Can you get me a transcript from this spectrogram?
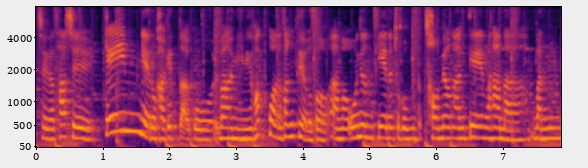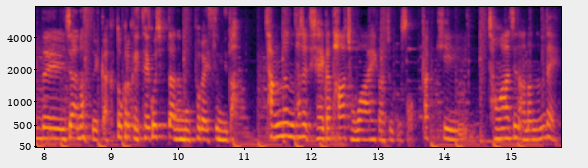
제가 사실 게임계로 가겠다고 마음이 이미 확고한 상태여서 아마 5년 뒤에는 조금 더 저명한 게임을 하나 만들지 않았을까. 또 그렇게 되고 싶다는 목표가 있습니다. 장르는 사실 제가 다 좋아해가지고서 딱히 정하진 않았는데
